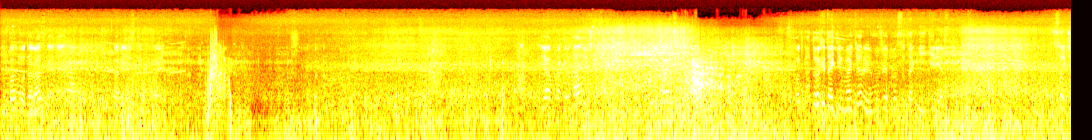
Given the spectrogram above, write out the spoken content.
Ну, погода разная, да? Да. Порывистая бывает. Я про увлекаюсь. Вот которые такие матеры, им уже просто так неинтересно. Сочи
